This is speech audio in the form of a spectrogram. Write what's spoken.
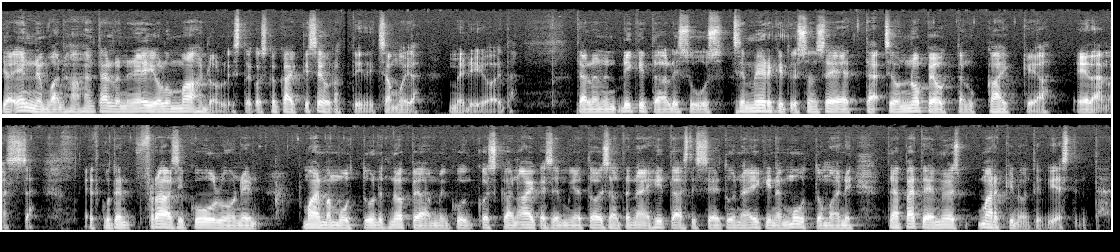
Ja ennen vanhaahan tällainen ei ollut mahdollista, koska kaikki seurattiin niitä samoja medioita. Tällainen digitaalisuus, sen merkitys on se, että se on nopeuttanut kaikkea elämässä. Et kuten fraasi kuuluu, niin maailma muuttuu nyt nopeammin kuin koskaan aikaisemmin ja toisaalta näin hitaasti se ei tule enää ikinä muuttumaan, niin tämä pätee myös markkinointiviestintään.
